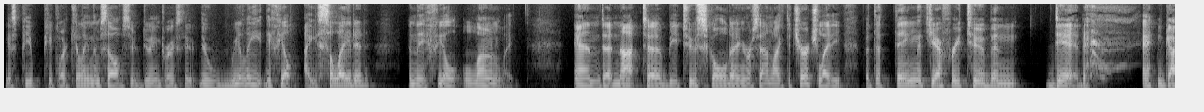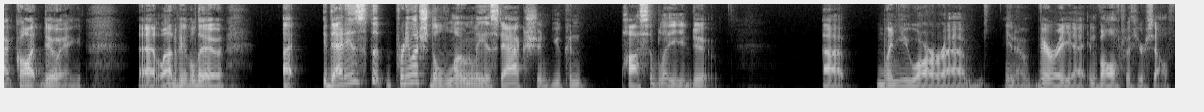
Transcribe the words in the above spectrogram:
Because people are killing themselves, they're doing drugs, they're, they're really, they feel isolated and they feel lonely. And uh, not to be too scolding or sound like the church lady, but the thing that Jeffrey Toobin did and got caught doing, uh, a lot of people do, uh, that is the, pretty much the loneliest action you can possibly do. Uh, when you are, uh, you know, very uh, involved with yourself.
